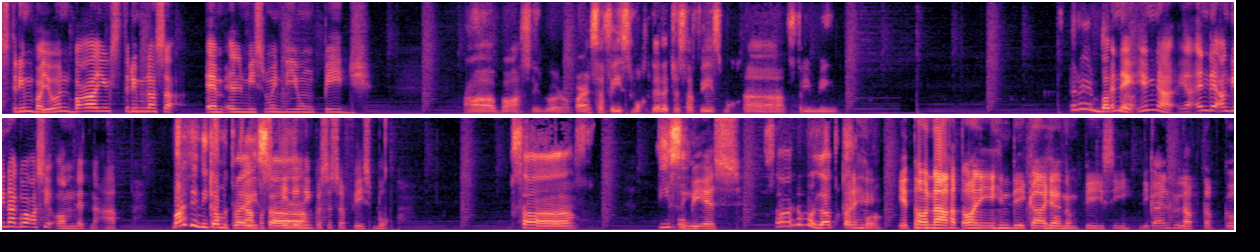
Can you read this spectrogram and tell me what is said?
stream ba yun? Baka yung stream lang sa ML mismo, hindi yung page. Ah, baka siguro. Parang sa Facebook, diretso sa Facebook na streaming. Pero yun, ba't hindi, na, yun nga. Y- Hindi, ang ginagawa kasi omelette na app. bakit hindi ka matry Tapos sa, ililink ko sa, sa Facebook. sa PC? OBS. Sa ano mo, laptop Pre, mo? ito ang nakakatawa niya, hindi kaya ng PC. Hindi kaya ng laptop ko.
